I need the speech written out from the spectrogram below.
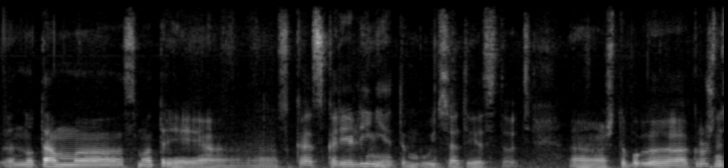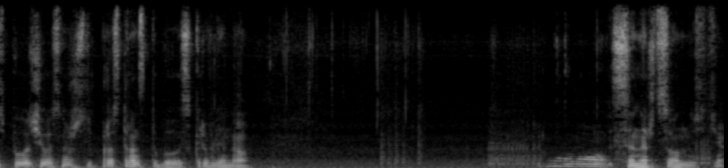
Ну там, э, смотри, э, скорее линия этому будет соответствовать. Э, чтобы окружность получилась, нужно, чтобы пространство было искривлено. Но... С инерционностью.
